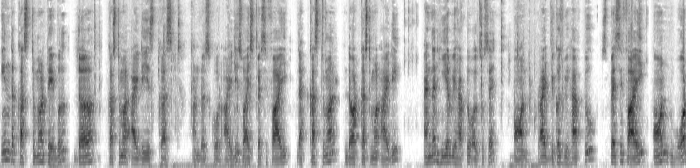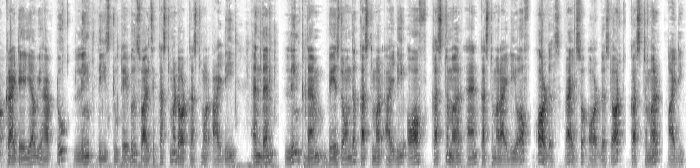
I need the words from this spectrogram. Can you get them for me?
in the customer table, the customer ID is cust underscore ID. So I specify that customer dot customer ID. And then here we have to also say on, right? Because we have to specify on what criteria we have to link these two tables. So I'll say customer dot customer ID and then link them based on the customer ID of customer and customer ID of orders, right? So orders dot customer ID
